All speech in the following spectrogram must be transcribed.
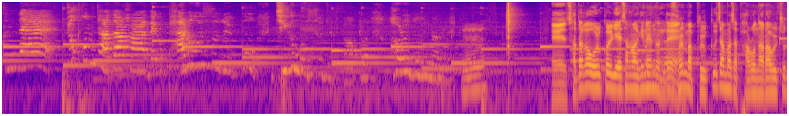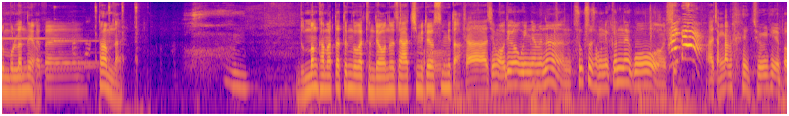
근데 조금 자다가 내가 바로 올 수도 있고 지금 올 수도 있어. 아빠 바로 눈 났네. 음. 에 자다가 올 걸 예상하긴 했는데 설마 불 끄자마자 바로 날아올 줄은 몰랐네요. 빠빠이 다음 날. 눈만 감았다 뜬 것 같은데 어느새 아침이 되었습니다. 자 지금 어디 가고 있냐면은 숙소 정리 끝내고 시... 아 잠깐만 조용히 해봐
